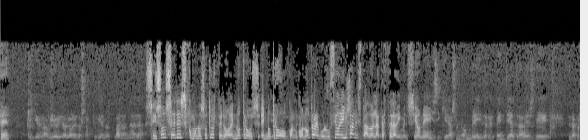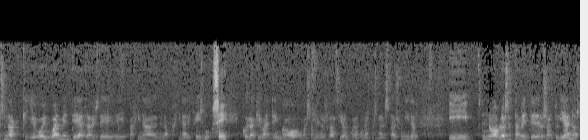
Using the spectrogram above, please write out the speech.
Eh, que yo no había oído hablar de los arturianos para nada. Sí, son seres como nosotros, pero en otros, en otro, con, con otra evolución. Ellos han estado en la tercera dimensión, Ni ¿eh? siquiera su nombre y de repente a través de, de una persona que llegó igualmente a través de, de página, de una página de Facebook Sí. con la que mantengo más o menos relación con algunas personas de Estados Unidos y no habló exactamente de los arturianos,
